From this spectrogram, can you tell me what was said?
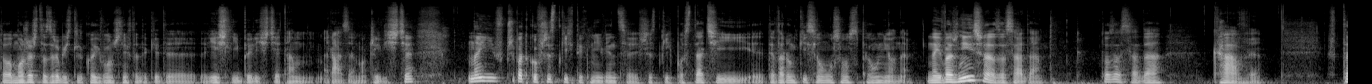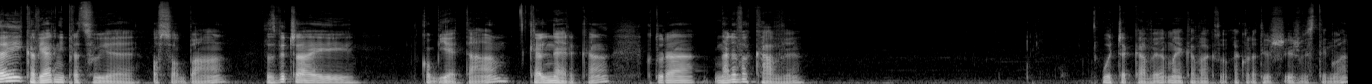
to możesz to zrobić tylko i wyłącznie wtedy, kiedy, jeśli byliście tam razem, oczywiście. No i w przypadku wszystkich tych mniej więcej, wszystkich postaci, te warunki są, są spełnione. Najważniejsza zasada to zasada kawy. W tej kawiarni pracuje osoba, zazwyczaj kobieta, kelnerka, która nalewa kawy. Łyczek kawy, moja kawa akurat już, już wystygła.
